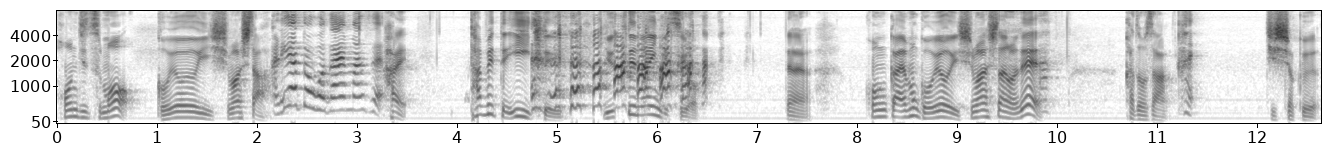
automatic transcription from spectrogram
本日もご用意しました。ありがとうございます。はい。食べていいって言ってないんですよ。だから今回もご用意しましたので加藤さんはい。実食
